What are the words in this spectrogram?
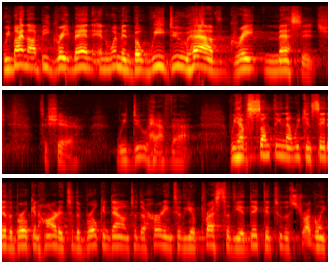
We might not be great men and women, but we do have great message to share. We do have that. We have something that we can say to the brokenhearted, to the broken down, to the hurting, to the oppressed, to the addicted, to the struggling.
